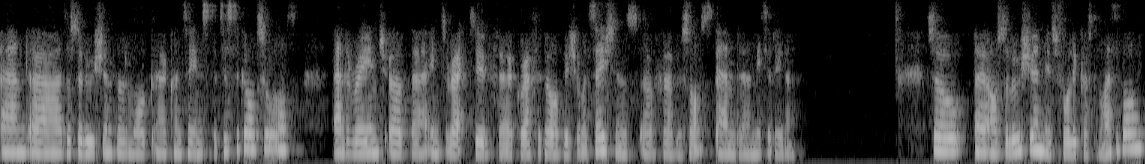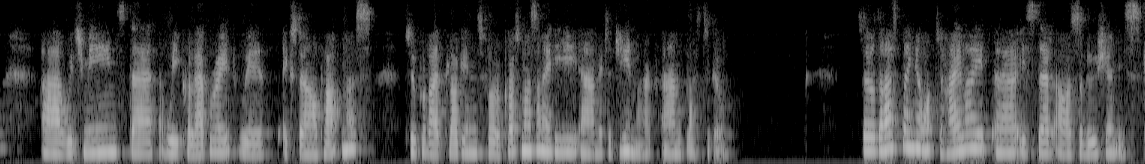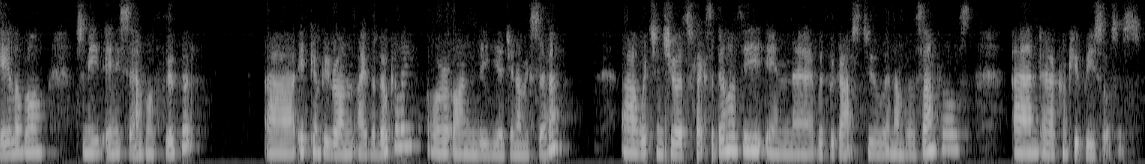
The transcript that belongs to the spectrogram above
and uh, the solution furthermore uh, contains statistical tools and a range of uh, interactive uh, graphical visualizations of uh, results and metadata. So our solution is fully customizable, which means that we collaborate with external partners to provide plugins for Cosmos ID, uh, MetaGenMark, and Blast2Go. So the last thing I want to highlight uh, is that our solution is scalable to meet any sample throughput. Uh, it can be run either locally or on the uh, genomic server, uh, which ensures flexibility in uh, with regards to a number of samples and uh, compute resources.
